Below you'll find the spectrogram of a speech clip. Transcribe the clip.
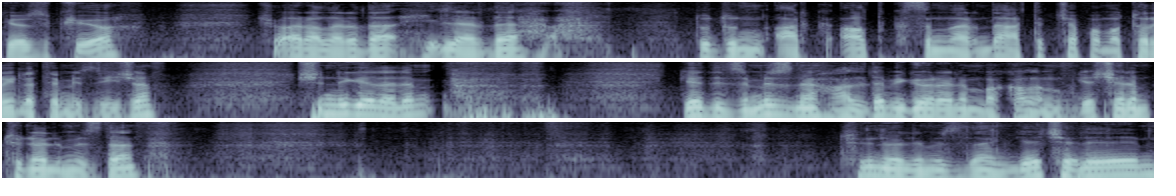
gözüküyor. Şu araları da ileride dudun alt kısımlarında artık çapa motoruyla temizleyeceğim. Şimdi gelelim Gedizimiz ne halde bir görelim bakalım. Geçelim tünelimizden. Tünelimizden geçelim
